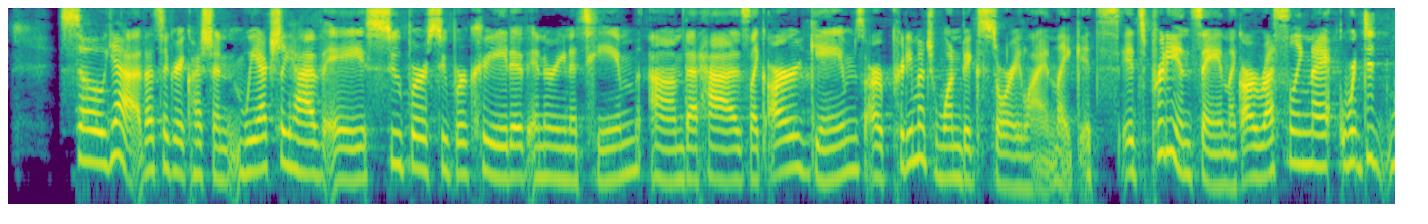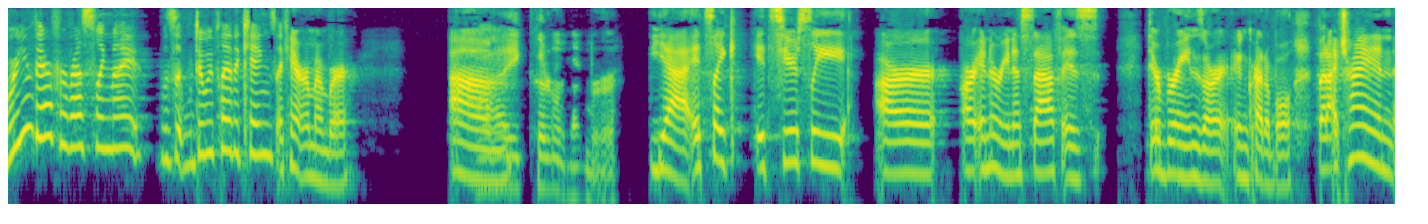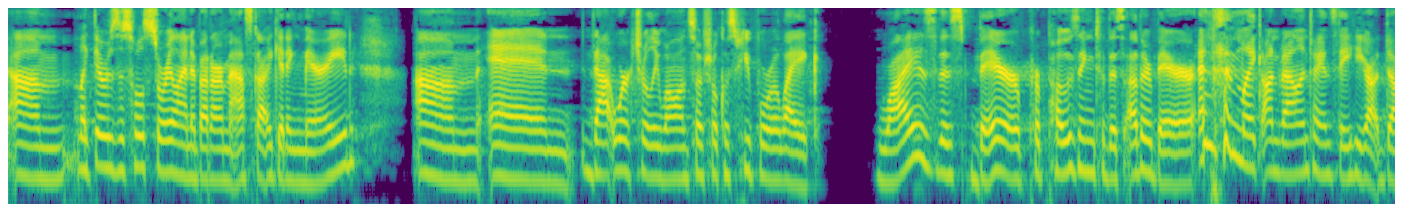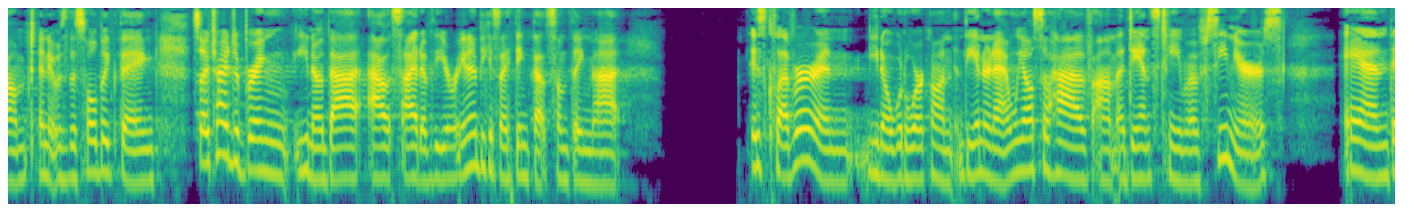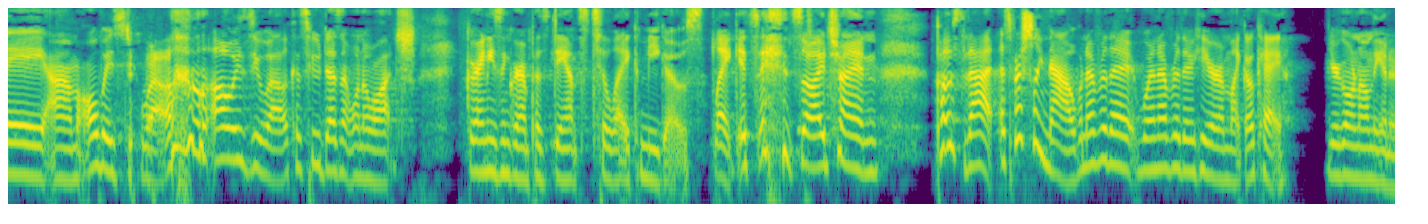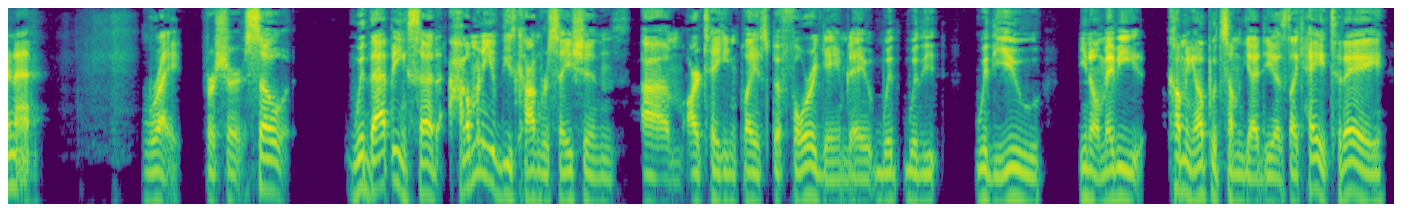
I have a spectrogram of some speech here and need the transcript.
So yeah, that's a great question. We actually have a super, super creative in arena team, um, that has like our games are pretty much one big storyline. Like it's, it's pretty insane. Like our wrestling night, were, did, were you there for wrestling night? Was it, did we play the Kings? I can't remember. Um, I couldn't remember. Yeah, it's like it's seriously our our in arena staff is their brains are incredible. But I try and um like there was this whole storyline about our mascot getting married. Um and that worked really well on social because people were like, why is this bear proposing to this other bear? And then like on Valentine's Day, he got dumped and it was this whole big thing. So I tried to bring, you know, that outside of the arena because I think that's something that is clever and, you know, would work on the internet. And we also have um, a dance team of seniors and they um, always do well, always do well because who doesn't want to watch grannies and grandpas dance to like Migos? Like it's, it's, so I try and post that, especially now, whenever they whenever they're here, I'm like, okay, you're going on the internet. Right, for sure. So with that being said, how many of these conversations um, are taking place before game day with with with you, you know, maybe coming up with some of the ideas like, hey, today,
